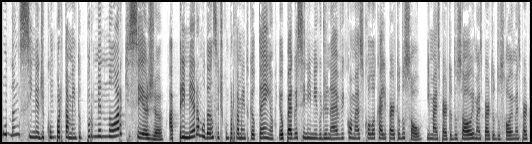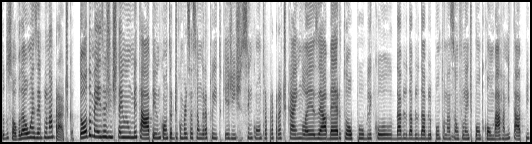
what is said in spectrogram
mudancinha de comportamento, por menor que seja, a primeira mudança de comportamento que eu tenho, eu pego esse inimigo de neve e começo a colocar ele perto do sol. E mais perto do sol, e mais perto do sol, e mais perto do sol. Vou dar um exemplo na prática. Todo mês a gente tem um meetup, um encontro de conversação gratuito que a gente se encontra para praticar inglês, é aberto ao público www.naçãofluente.com/meetup.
